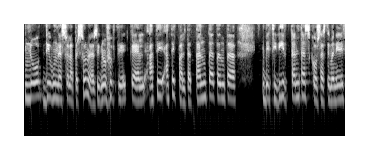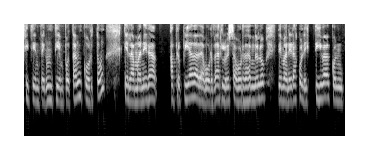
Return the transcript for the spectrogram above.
no de una sola persona, sino que hace, hace falta tanta, tanta, decidir tantas cosas de manera eficiente en un tiempo tan corto que la manera apropiada de abordarlo es abordándolo de manera colectiva con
